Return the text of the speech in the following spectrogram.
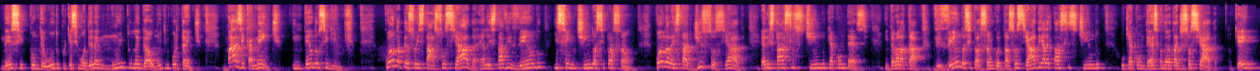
nesse conteúdo, porque esse modelo é muito legal, muito importante. Basicamente, entenda o seguinte: quando a pessoa está associada, ela está vivendo e sentindo a situação. Quando ela está dissociada, ela está assistindo o que acontece. Então ela está vivendo a situação quando está associada e ela está assistindo o que acontece quando ela está dissociada, ok?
